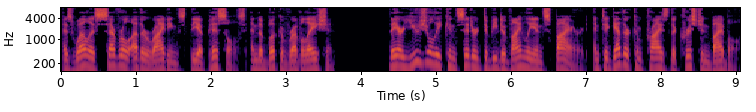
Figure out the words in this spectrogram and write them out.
as well as several other writings the epistles and the Book of Revelation. They are usually considered to be divinely inspired, and together comprise the Christian Bible.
